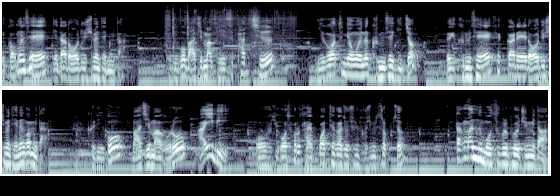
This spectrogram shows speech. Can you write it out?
이 검은색에다 넣어주시면 됩니다. 그리고 마지막 베이스 파츠 이거 같은 경우에는 금색이죠? 여기 금색 색깔에 넣어주시면 되는 겁니다. 그리고 마지막으로 아이비. 오 이거 서로 달 것 같아가지고 좀 조심스럽죠? 딱 맞는 모습을 보여줍니다.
